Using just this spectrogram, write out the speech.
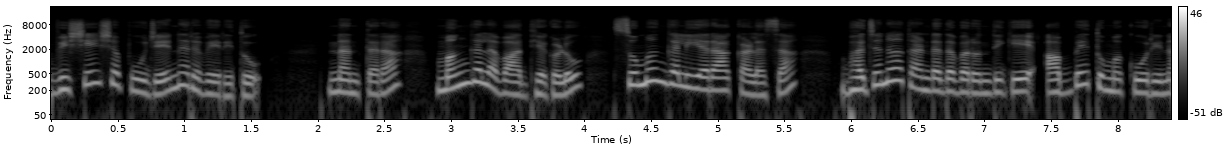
ವಿಶೇಷ ಪೂಜೆ ನೆರವೇರಿತು. ನಂತರ ಮಂಗಲವಾದ್ಯಗಳು, ಸುಮಂಗಲಿಯರ ಕಳಸ ಭಜನಾ ತಂಡದವರೊಂದಿಗೆ ಅಬ್ಬೆ ತುಮಕೂರಿನ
